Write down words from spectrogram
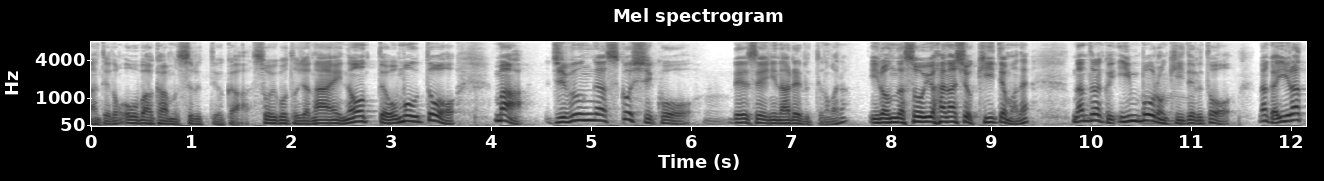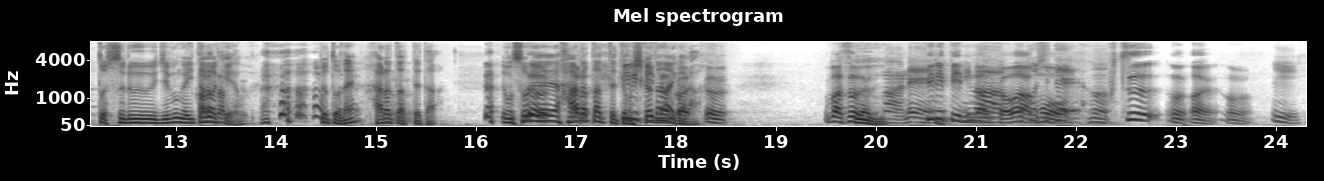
なんていうの？オーバーカムするっていうかそういうことじゃないのって思うとまあ自分が少しこう冷静になれるっていうのかな？いろんなそういう話を聞いてもねなんとなく陰謀論聞いてるとなんかイラッとする自分がいたわけよ。ちょっとね腹立ってた。でもそれ腹立ってても仕方ないから。まあそうだね、まあね。フィリピンなんかは今もうん。う普通、うんはいうん、いい。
